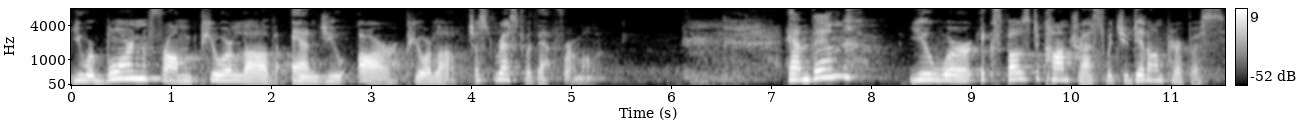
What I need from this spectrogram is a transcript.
you were born from pure love and you are pure love. Just rest with that for a moment. And then you were exposed to contrast which you did on purpose.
